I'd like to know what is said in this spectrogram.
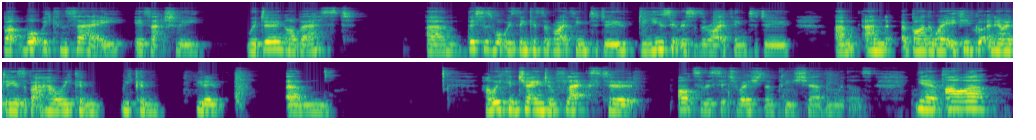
But what we can say is actually, we're doing our best. Um, this is what we think is the right thing to do. Do you think this is the right thing to do? Um, and uh, by the way, if you've got any ideas about how we can, we can, you know, um, how we can change and flex to answer this situation, then please share them with us. You know, our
